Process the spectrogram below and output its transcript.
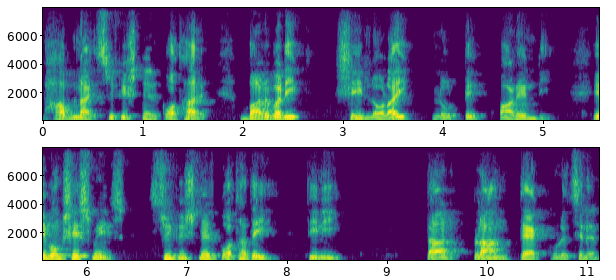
ভাবনায়, শ্রীকৃষ্ণের কথায় বারবারিক সেই লড়াই লড়তে পারেননি এবং শেষমেশ শ্রীকৃষ্ণের কথাতেই তিনি তার প্রাণ ত্যাগ করেছিলেন।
